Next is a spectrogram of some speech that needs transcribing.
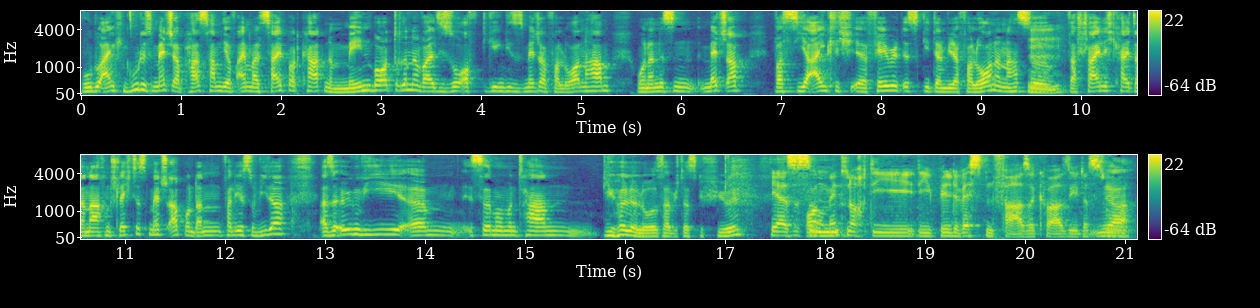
wo du eigentlich ein gutes Matchup hast, haben die auf einmal Sideboard-Karten im Mainboard drinne, weil sie so oft gegen dieses Matchup verloren haben. Und dann ist ein Matchup, was dir eigentlich äh, Favorite ist, geht dann wieder verloren und dann hast du mhm. Wahrscheinlichkeit danach ein schlechtes Matchup und dann verlierst du wieder. Also irgendwie ähm, ist da momentan die Hölle los, habe ich das Gefühl. Ja, es ist und, im Moment noch die die wilde Westen-Phase quasi, dass du ja,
